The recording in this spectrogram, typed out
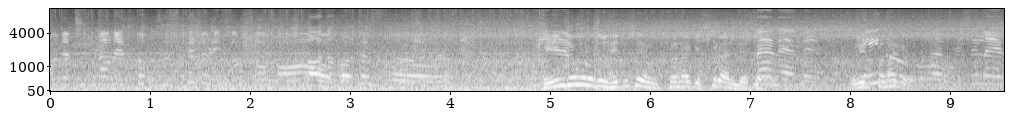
어제 중간에 또 무슨 스케줄이 있었어서 맞아, 맞아. 못했어요. 개인적으로도 해주세요. 편하게 시간 내서. 네네네. 우리 편하게. 네, 대신에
